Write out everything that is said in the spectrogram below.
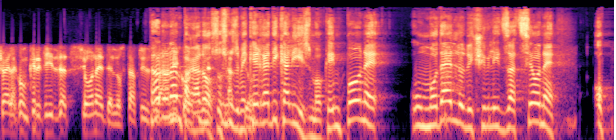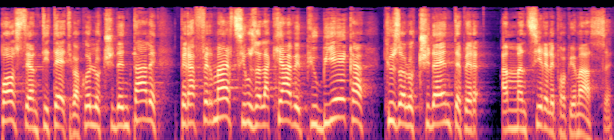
cioè la concretizzazione dello Stato islamico. Però non è un paradosso, scusami, che il radicalismo che impone un modello di civilizzazione opposto e antitetico a quello occidentale, per affermarsi usa la chiave più bieca che usa l'Occidente per ammanzire le proprie masse.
